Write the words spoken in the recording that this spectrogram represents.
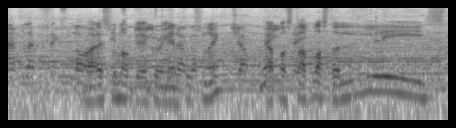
Right, this will not be a green, unfortunately. Yeah, I've lost, 80. I've lost at least,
